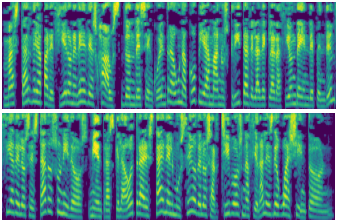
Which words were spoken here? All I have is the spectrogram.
Más tarde aparecieron en Edes House, donde se encuentra una copia manuscrita de la Declaración de Independencia de los Estados Unidos, mientras que la otra está en el Museo de los Archivos Nacionales de Washington.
